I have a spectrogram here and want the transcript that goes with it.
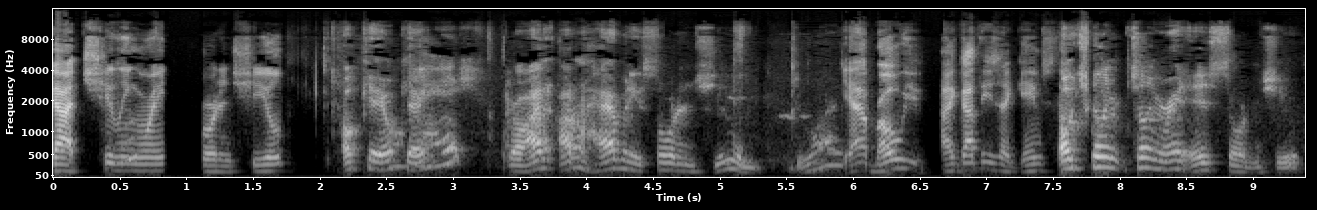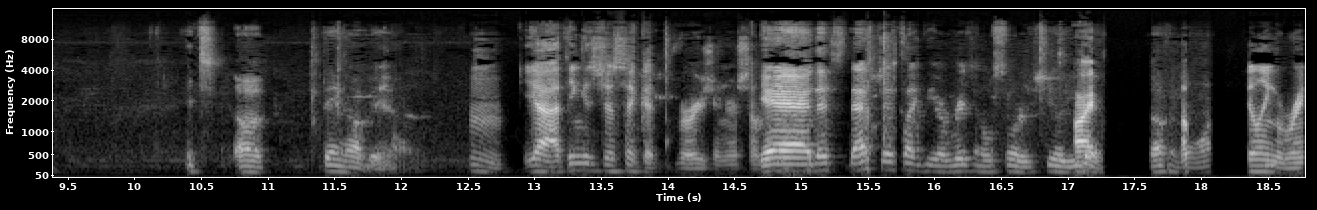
got Chilling Reign, Sword and Shield. Okay, okay. Bro, I, I don't have any sword and shield, do I? Yeah, bro. we- I got these at GameStop. Oh, chilling, chilling reign is sword and shield. It's a thing of it. Hmm. Yeah, I think it's just like a version or something. Yeah, that's that's just like the original sword and shield. You Alright. stuff in one. Chilling Reign.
